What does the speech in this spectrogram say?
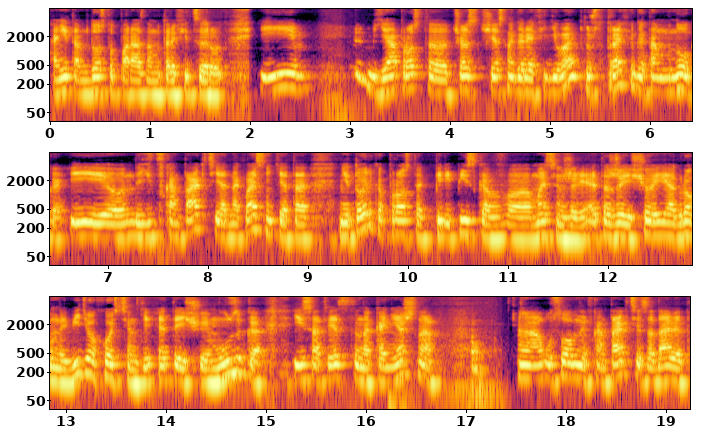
они там доступ по-разному трафицируют. И я просто, честно говоря, офигеваю, потому что трафика там много. И ВКонтакте, и Одноклассники это не только просто переписка в мессенджере, это же еще и огромные видеохостинги, это еще и музыка. И, соответственно, конечно, условный ВКонтакте задавит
